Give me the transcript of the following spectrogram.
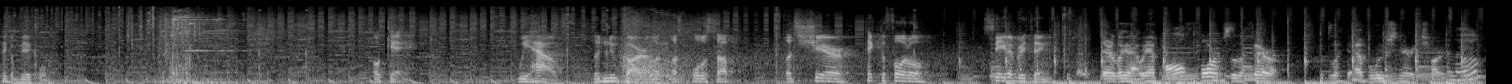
pick a vehicle. Okay. We have the new car. Let, us pull this up. Let's share. Take the photo. Save everything. There, look at that. We have all forms of the Pharaoh. It's like the evolutionary chart. Hello?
